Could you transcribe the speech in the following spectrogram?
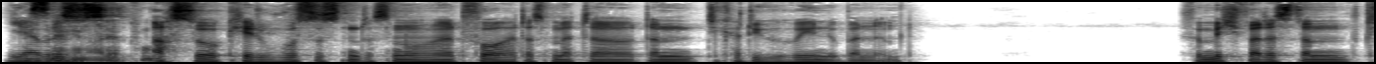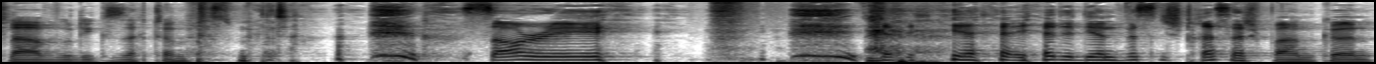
Ja, das aber das ist, ach so, okay, du wusstest das nur halt vorher, dass Meta dann die Kategorien übernimmt. Für mich war das dann klar, wo die gesagt haben, das Meta. Sorry. ich, hätte, ich hätte dir ein bisschen Stress ersparen können.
